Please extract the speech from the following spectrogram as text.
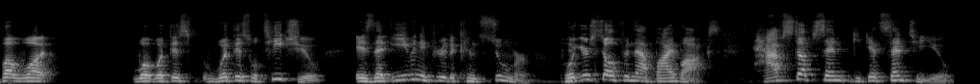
but what what what this what this will teach you is that even if you're the consumer, put yourself in that buy box, have stuff sent get sent to you,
